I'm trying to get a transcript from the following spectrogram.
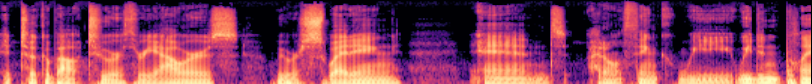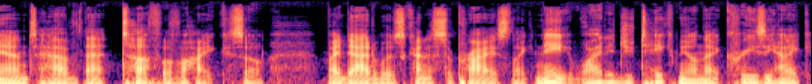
It took about two or three hours. We were sweating, and I don't think we we didn't plan to have that tough of a hike. So my dad was kind of surprised, like, Nate, why did you take me on that crazy hike?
